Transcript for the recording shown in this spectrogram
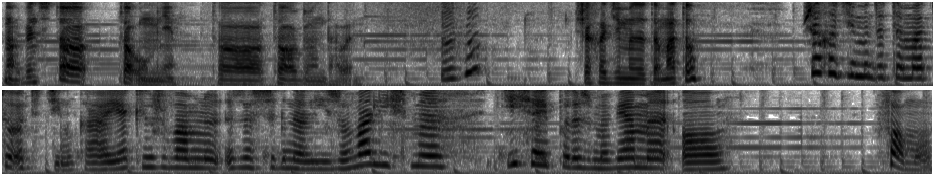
No, więc to, to u mnie. To, to oglądałem. Mhm. Przechodzimy do tematu? Przechodzimy do tematu odcinka. Jak już Wam zasygnalizowaliśmy, dzisiaj porozmawiamy o FOMO.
